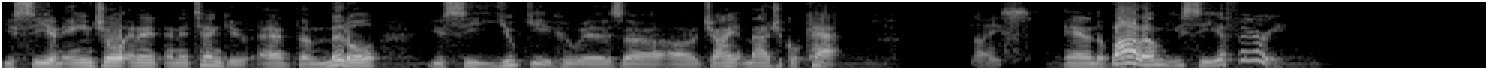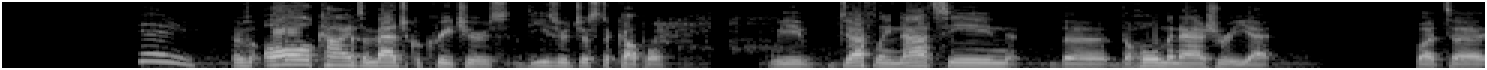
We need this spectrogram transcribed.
you see an angel and a, and a tengu. At the middle, you see Yuki, who is a, a giant magical cat. Nice. And at the bottom, you see a fairy. Yay! There's all kinds of magical creatures. These are just a couple. We've definitely not seen the the whole menagerie yet, but uh,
